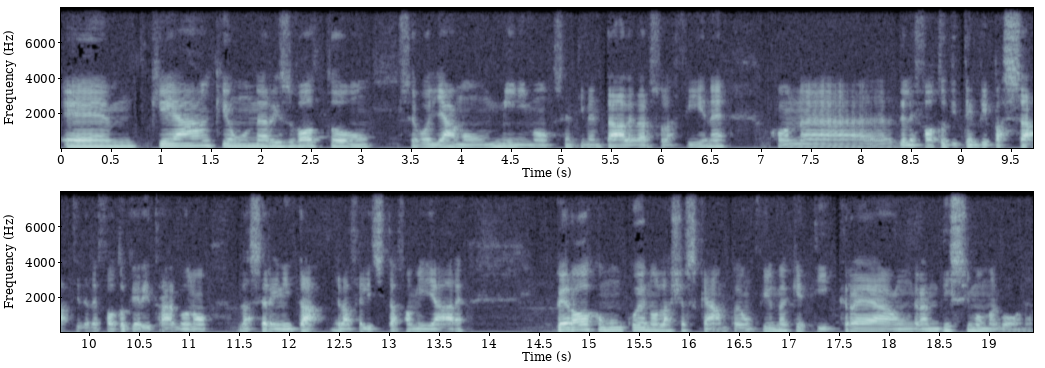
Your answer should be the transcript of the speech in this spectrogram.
ehm, che ha anche un risvolto, se vogliamo, un minimo sentimentale verso la fine, con eh, delle foto di tempi passati, delle foto che ritraggono la serenità e la felicità familiare. Però comunque non lascia scampo, è un film che ti crea un grandissimo magone.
